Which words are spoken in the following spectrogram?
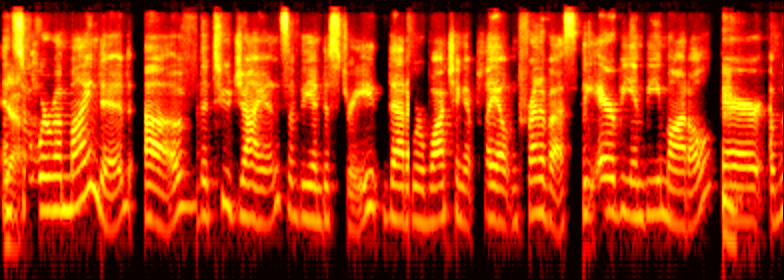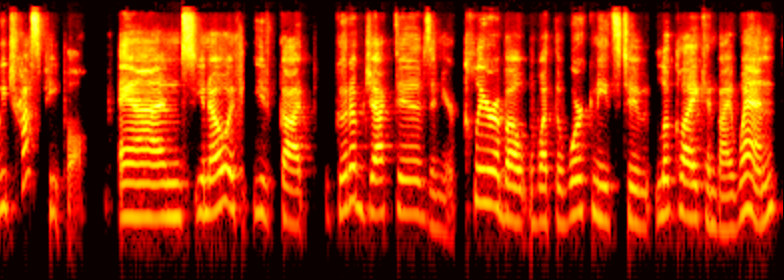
And yeah. so we're reminded of the two giants of the industry that we're watching it play out in front of us the Airbnb model, hmm. where we trust people And, you know, if you've got good objectives and you're clear about what the work needs to look like and by when,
